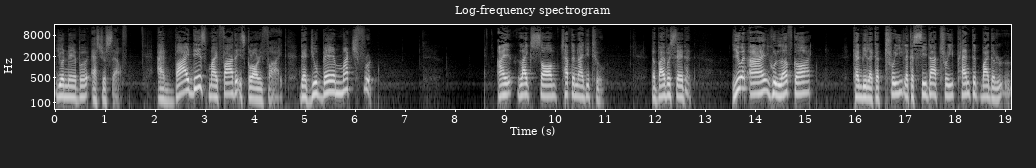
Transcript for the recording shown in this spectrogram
your neighbor as yourself. And by this my Father is glorified, that you bear much fruit. I like Psalm chapter 92. The Bible said that you and I who love God can be like a tree, like a cedar tree planted by the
